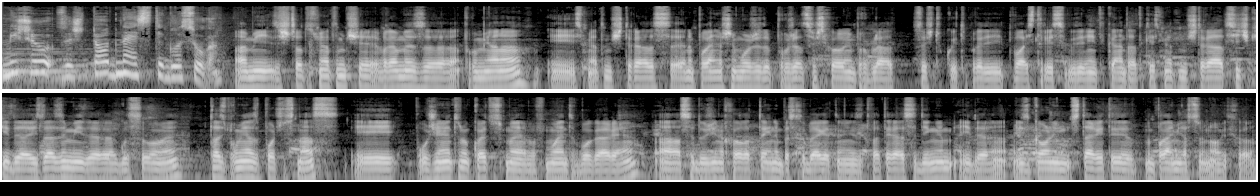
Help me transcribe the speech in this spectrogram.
Мишо, защо днес ти гласува? Ами, защото смятам, че е време за промяна и смятам, че трябва да се направи нещо. Не може да продължат същите хора да ни управляват също, които преди 20-30 години и така нататък. И смятам, че трябва всички да излезем и да гласуваме. Тази промяна започва с нас и положението, на което сме в момента в България, а, се дължи на хората и на безхаберията ни. Затова трябва да се дигнем и да изгоним старите и да направим място на новите хора.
